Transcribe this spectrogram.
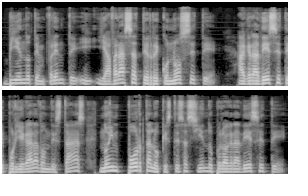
viéndote enfrente y, y abrázate, reconócete, agradecete por llegar a donde estás, no importa lo que estés haciendo, pero agradecete,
